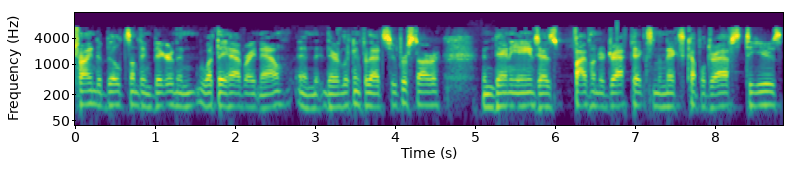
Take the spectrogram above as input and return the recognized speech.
trying to build something bigger than what they have right now, and they're looking for that superstar. And Danny Ainge has 500 draft picks in the next couple drafts to use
